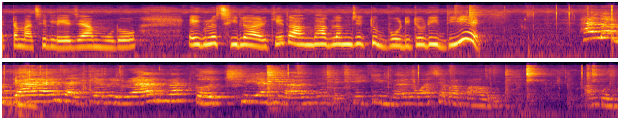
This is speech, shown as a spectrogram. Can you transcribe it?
একটা মাছের লেজা মুড়ো এগুলো ছিল আর কি। তো আমি ভাবলাম যে একটু বড়ি টড়ি দিয়ে হ্যালো গাইস আজকে আমি রান্না করছি। আর রান্না দেখতে কি ভালো আছে আমার মা আমি বলব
